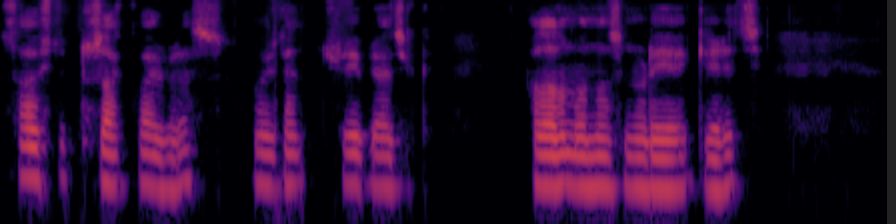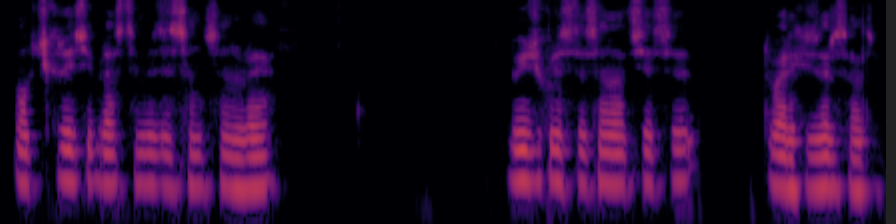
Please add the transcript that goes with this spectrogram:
Sağ üstte tuzak var biraz. O yüzden şurayı birazcık alalım ondan sonra oraya gireriz. Okçu kraliçe biraz temizlesen sen oraya. Büyücü kulesi de sanatçısı duvar ikizleri salacağım.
